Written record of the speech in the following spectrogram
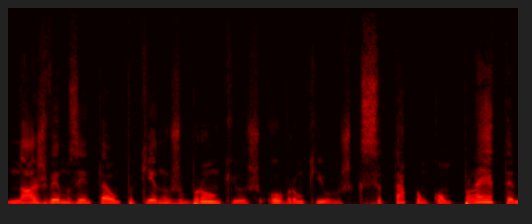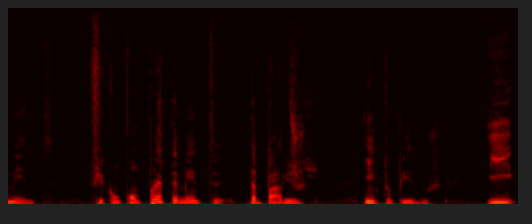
nós vemos então pequenos brônquios ou bronquíolos que se tapam completamente, ficam completamente tapados, entupidos, entupidos e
